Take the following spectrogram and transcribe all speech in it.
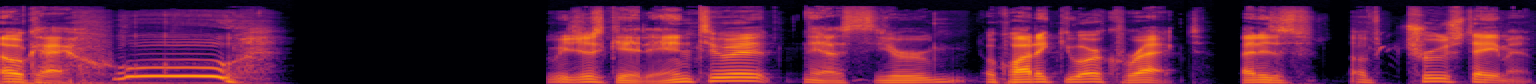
Okay. Whoo. We just get into it. Yes, you're aquatic. You are correct. That is a true statement.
